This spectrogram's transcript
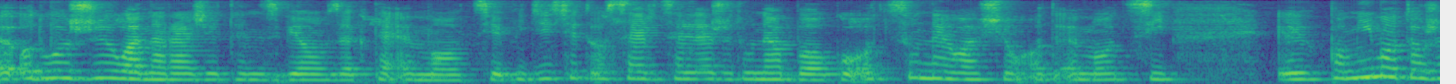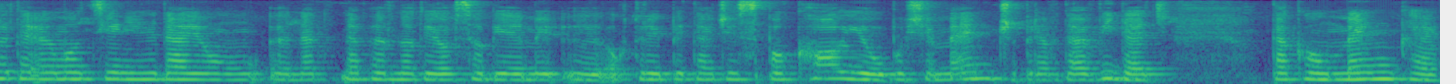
y, odłożyła na razie ten związek, te emocje. Widzicie, to serce leży tu na boku, odsunęła się od emocji. Y, Pomimo to, że te emocje nie dają y, na, na pewno tej osobie, o której pytacie, spokoju, bo się męczy, prawda? Widać taką mękę.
